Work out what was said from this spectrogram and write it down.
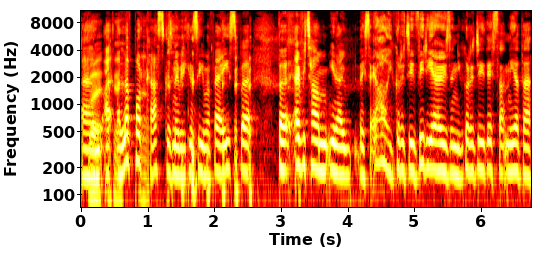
Um, Right, I, okay. I love podcasts because nobody can see my face, but but every time you know they say, "Oh, you've got to do videos and you've got to do this, that, and the other,"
